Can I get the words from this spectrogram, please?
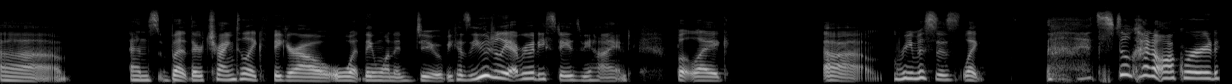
Um and but they're trying to like figure out what they want to do because usually everybody stays behind but like um Remus is like it's still kind of awkward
